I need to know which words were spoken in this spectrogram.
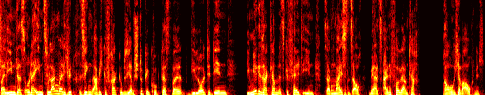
weil ihnen das oder ihnen zu langweilig wird, deswegen habe ich gefragt, ob sie am Stück geguckt hast, weil die Leute, denen die mir gesagt haben, es gefällt ihnen, sagen meistens auch, mehr als eine Folge am Tag brauche ich aber auch nicht.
